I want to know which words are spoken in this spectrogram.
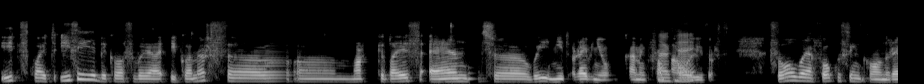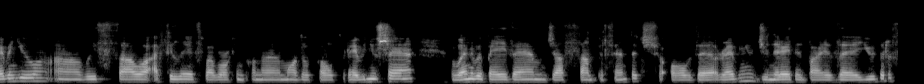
it's quite easy because we are e-commerce uh, uh, marketplace and uh, we need revenue coming from okay. our users. So we're focusing on revenue uh, with our affiliates. We're working on a model called revenue share. When we pay them just some percentage of the revenue generated by the users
